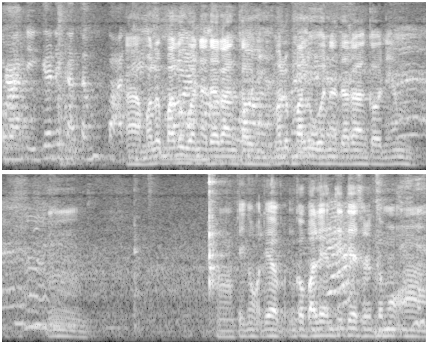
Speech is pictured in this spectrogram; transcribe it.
orang tiga dia kata empat. Ah, malu-malu warna darah kau ni. Malu-malu warna darah kau ni. Hmm. hmm. Ah, tengok dia. Engkau balik nanti dia suruh kamu. Ah. Hmm.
